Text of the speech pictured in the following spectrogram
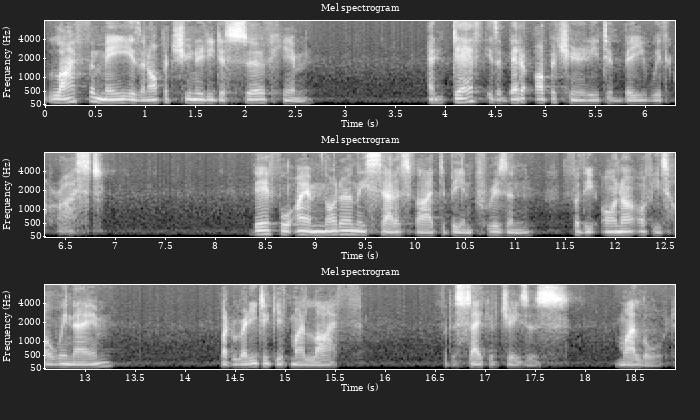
Life for me is an opportunity to serve Him and death is a better opportunity to be with Christ. Therefore, I am not only satisfied to be in prison for the honor of his holy name, but ready to give my life for the sake of Jesus, my Lord,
